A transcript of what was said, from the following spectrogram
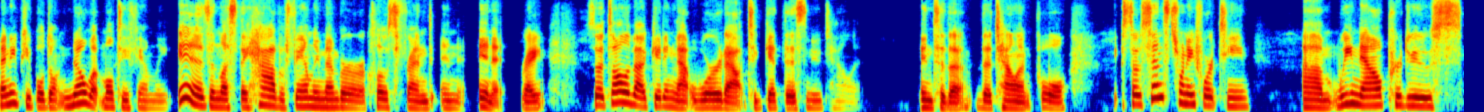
many people don't know what multifamily is unless they have a family member or a close friend in in it, right? So it's all about getting that word out to get this new talent into the the talent pool. So since 2014, um, we now produce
